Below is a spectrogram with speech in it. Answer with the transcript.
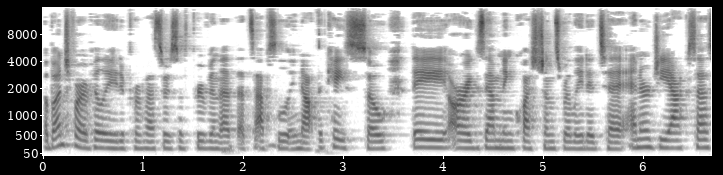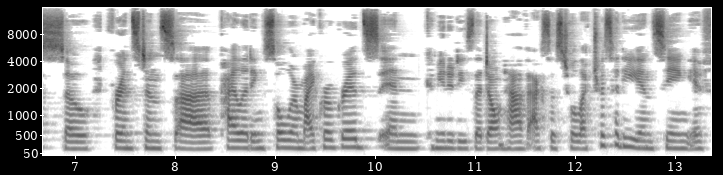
a bunch of our affiliated professors have proven that that's absolutely not the case. So they are examining questions related to energy access. So, for instance, uh, piloting solar microgrids in communities that don't have access to electricity and seeing if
